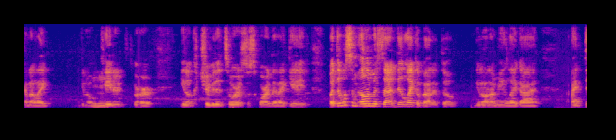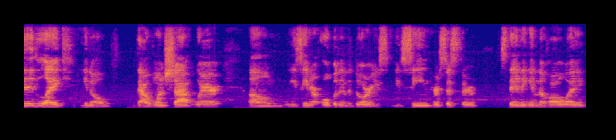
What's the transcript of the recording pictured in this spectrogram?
kind of like you know Mhm. catered or you know contributed towards the score that I gave. But there was some elements that I did like about it though. You know what I mean? Like I I did like you know that one shot where um you seen her opening the door, you you seen her sister standing in the hallway,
